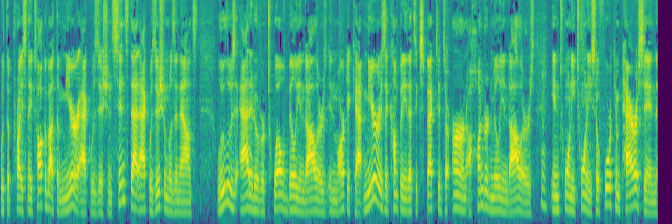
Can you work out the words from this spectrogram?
with the price. And they talk about the Mirror acquisition. Since that acquisition was announced, Lulu's added over $12 billion in market cap. Mirror is a company that's expected to earn $100 million hmm. in 2020. So, for comparison,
